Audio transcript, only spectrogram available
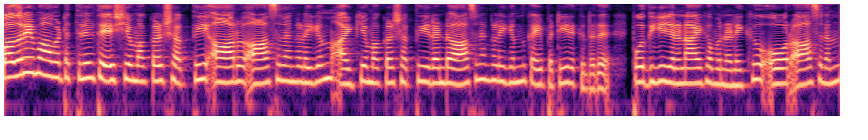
மதுரை மாவட்டத்தில் தேசிய மக்கள் சக்தி ஆறு ஆசனங்களையும் ஐக்கிய மக்கள் சக்தி இரண்டு ஆசனங்களையும் கைப்பற்றியிருக்கின்றது. புதிய ஜனநாயக முன்னணிக்கு ஓர் ஆசனம்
